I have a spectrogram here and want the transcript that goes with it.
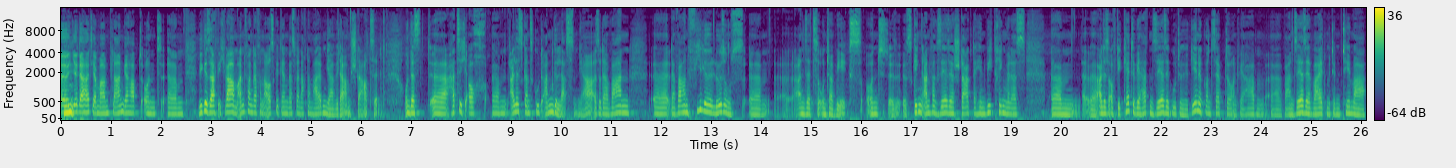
Äh, jeder hat ja mal einen Plan gehabt und ähm, wie gesagt, ich war am Anfang davon ausgegangen, dass wir nach einem halben Jahr wieder am Start sind. Und das äh, hat sich auch ähm, alles ganz gut angelassen. Ja, also da waren äh, da waren viele Lösungsansätze ähm, unterwegs und äh, es ging anfangs sehr, sehr stark dahin, wie kriegen wir das ähm, äh, alles auf die Kette. Wir hatten sehr, sehr gute Hygienekonzepte und wir haben, äh, waren sehr, sehr weit mit dem Thema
